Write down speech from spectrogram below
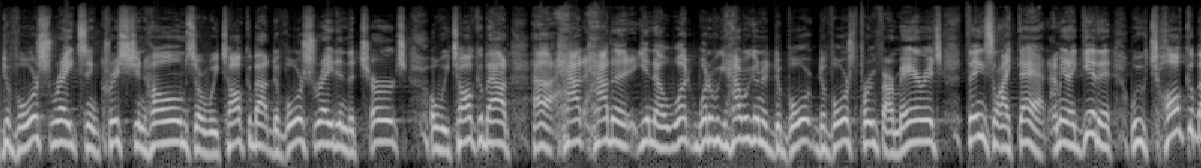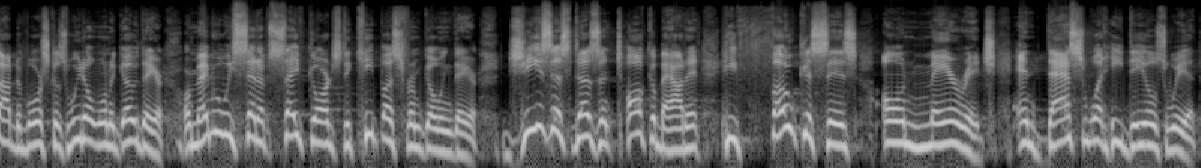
divorce rates in Christian homes, or we talk about divorce rate in the church, or we talk about uh, how, how to, you know, what, what are we, how are we going to divorce, divorce proof our marriage, things like that. I mean, I get it. We talk about divorce because we don't want to go there, or maybe we set up safeguards to keep us from going there. Jesus doesn't talk about it, he focuses on marriage, and that's what he deals with.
